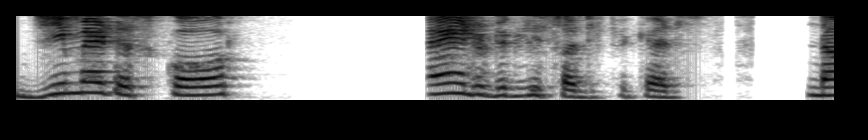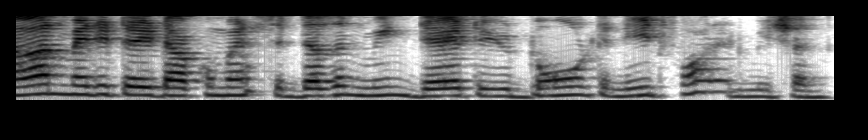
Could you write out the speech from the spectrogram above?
GMAT score, and degree certificates non-mandatory documents it doesn't mean that you don't need for admission.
